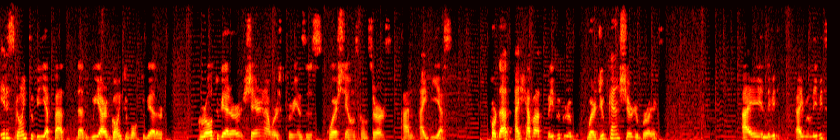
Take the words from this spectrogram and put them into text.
it is going to be a path that we are going to walk together, grow together, sharing our experiences, questions, concerns, and ideas. For that, I have a Facebook group where you can share your projects. I leave it I will leave it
